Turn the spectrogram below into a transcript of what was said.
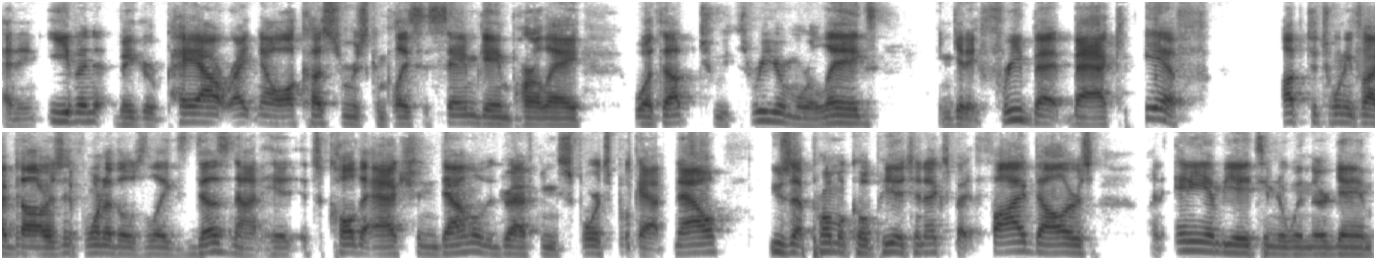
at an even bigger payout. Right now, all customers can place the same game parlay with up to three or more legs and get a free bet back if up to $25 if one of those legs does not hit. It's a call to action. Download the DraftKings Sportsbook app now. Use that promo code PHNX. Bet $5 on any NBA team to win their game.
